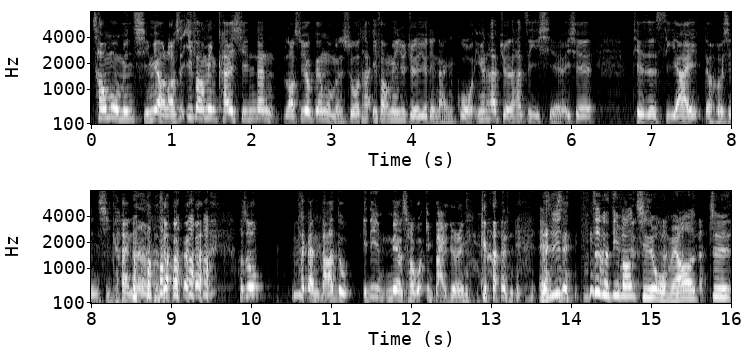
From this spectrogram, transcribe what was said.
超莫名其妙。老师一方面开心，但老师又跟我们说，他一方面就觉得有点难过，因为他觉得他自己写了一些贴着 CI 的核心期刊的文章。他说。他敢打赌，一定没有超过一百个人看。哎、欸，是这个地方，其实我们要就是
